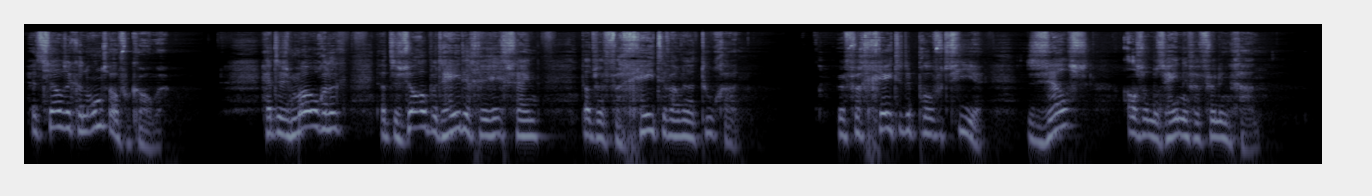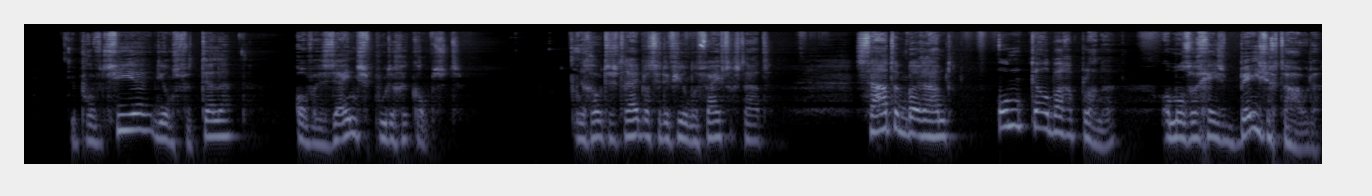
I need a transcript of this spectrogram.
Hetzelfde kan ons overkomen. Het is mogelijk dat we zo op het heden gericht zijn dat we vergeten waar we naartoe gaan. We vergeten de profetieën, zelfs als we om ons heen in vervulling gaan. De profetieën die ons vertellen over zijn spoedige komst. In de grote strijdbladzijde 450 staat: Satan beraamt ontelbare plannen om onze geest bezig te houden,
